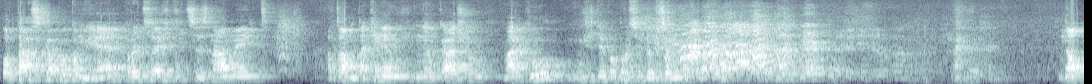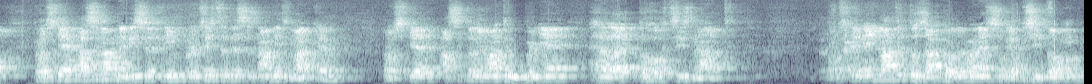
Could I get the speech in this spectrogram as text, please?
Otázka potom je, proč se chtít seznámit a to vám taky ne, neukážu. Marku, můžete poprosit dopředu No, prostě asi vám nevysvětlím, proč se chcete seznámit s Markem. Prostě asi to nemáte úplně, hele, toho chci znát. Prostě nemáte to základované v sobě. Přitom uh,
